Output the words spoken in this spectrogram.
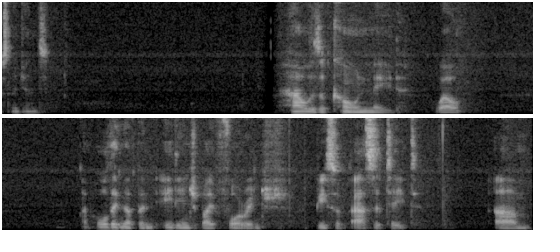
carcinogens. How is a cone made? Well, I'm holding up an 8 inch by 4 inch piece of acetate. Um,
